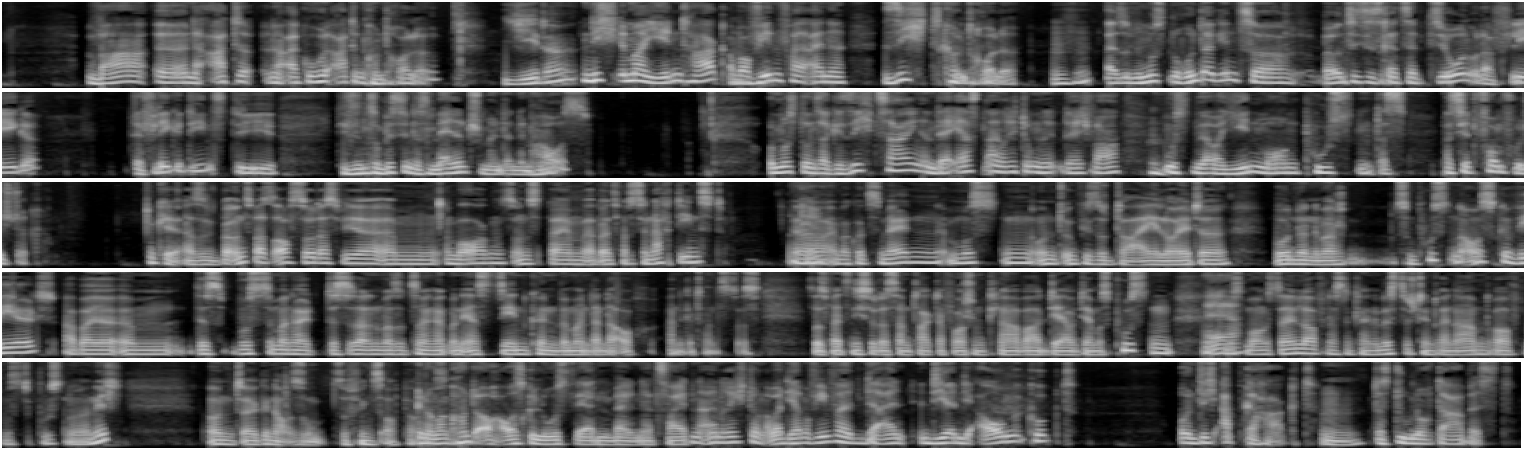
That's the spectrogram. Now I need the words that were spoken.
war äh, eine, Ate, eine Alkoholatemkontrolle. Jeder Nicht immer jeden Tag, aber Mhm. auf jeden Fall eine Sichtkontrolle. Also wir mussten runtergehen zur, bei uns ist es Rezeption oder Pflege, der Pflegedienst, die, die sind so ein bisschen das Management in dem Haus und mussten unser Gesicht zeigen. In der ersten Einrichtung, in der ich war, Mhm. mussten wir aber jeden Morgen pusten. Das passiert vorm Frühstück. Okay, also bei uns war es auch so, dass wir ähm, morgens uns beim, äh, bei uns war das der Nachtdienst, Okay. äh, einmal kurz melden mussten und irgendwie so drei Leute wurden dann immer zum Pusten ausgewählt, aber ähm, das wusste man halt, das ist dann immer sozusagen, hat man erst sehen können, wenn man dann da auch angetanzt ist. So, es war jetzt nicht so, dass am Tag davor schon klar war, der und der muss pusten, Ja, muss morgens dahin laufen, hast eine kleine Liste, stehen drei Namen drauf, musst du pusten oder nicht. Und äh, genau, so, so fing es auch bei Genau, uns man an. konnte auch ausgelost werden bei einer zweiten Einrichtung, aber die haben auf jeden Fall dir in die Augen geguckt und dich abgehakt, Mhm. dass du noch da bist.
